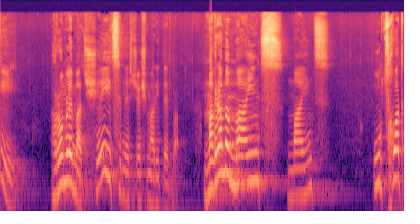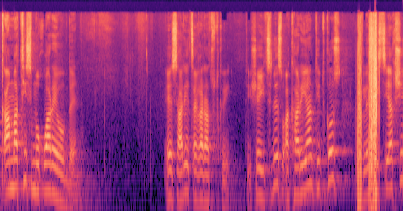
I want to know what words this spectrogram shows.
კი რომლებმაც შეიცნეს ჭეშმარიტება მაგრამ მაინც მაინც ურცხვად კამათის მოყარეობენ. ეს არის წეღარაც თქვი. შეიცნეს აქარიან თითქოს ეკლესიის წიაღში,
